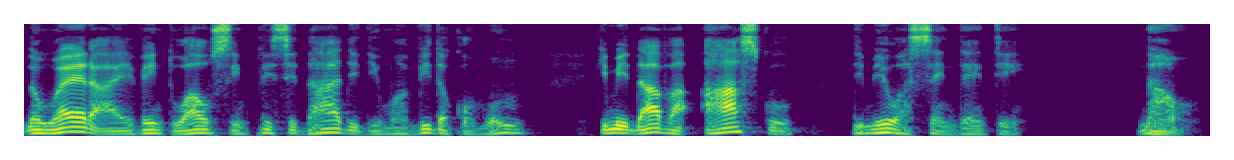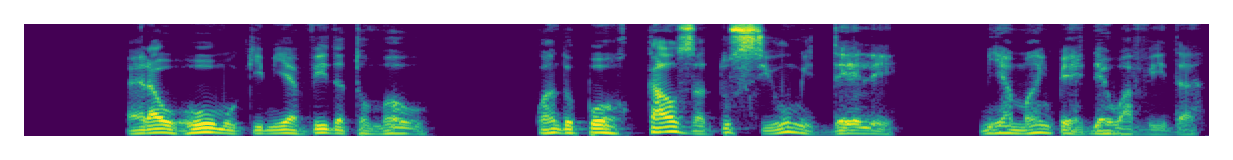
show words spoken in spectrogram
Não era a eventual simplicidade de uma vida comum que me dava asco de meu ascendente. Não. Era o rumo que minha vida tomou quando, por causa do ciúme dele, minha mãe perdeu a vida.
